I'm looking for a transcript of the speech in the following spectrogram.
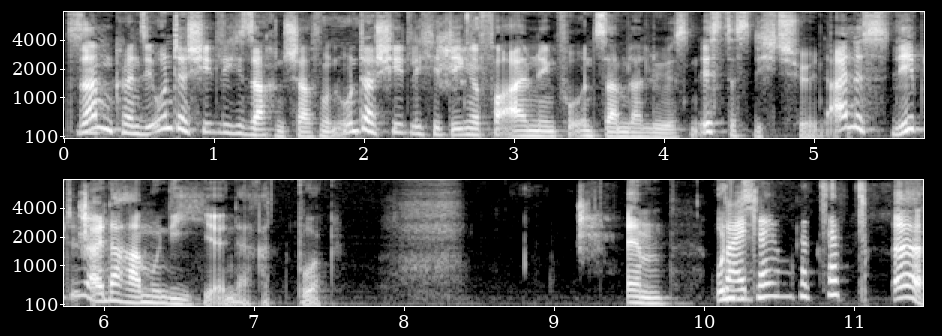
Zusammen können sie unterschiedliche Sachen schaffen und unterschiedliche Dinge vor allen Dingen für uns Sammler lösen. Ist das nicht schön? Alles lebt in einer Harmonie hier in der Radburg. Ähm, und Weiter im Rezept. äh,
